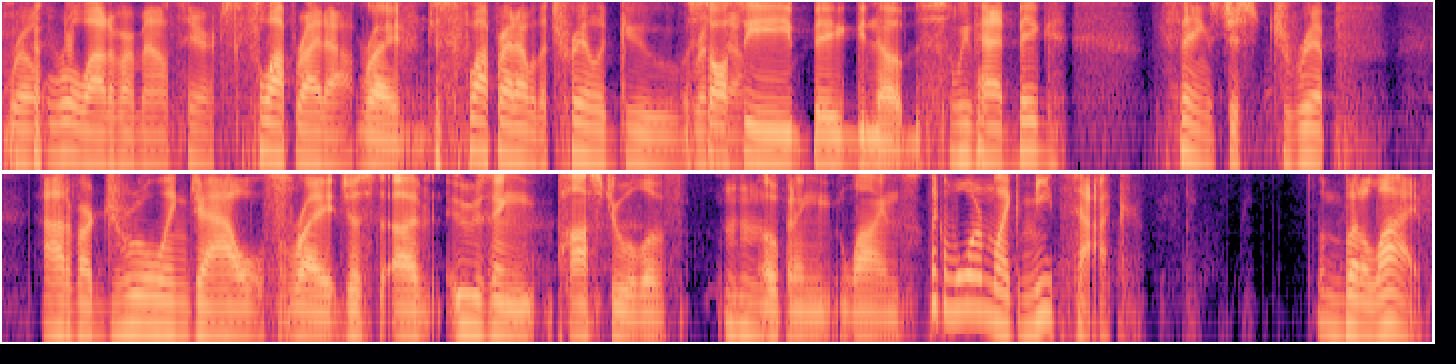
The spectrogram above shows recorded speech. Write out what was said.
roll, roll out of our mouths here. Just flop right out. Right. Just flop right out with a trail of goo. Saucy big nubs. We've had big things just drip out of our drooling jowls. Right. Just uh, oozing pustule of Mhm. opening lines. Like a warm, like meat sock, but alive,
